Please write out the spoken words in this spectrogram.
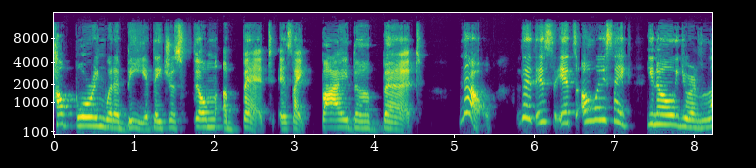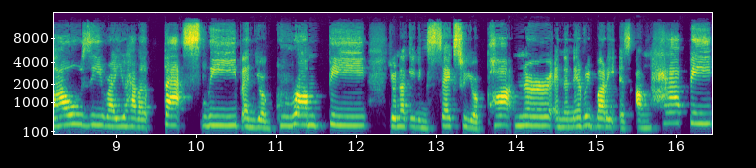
how boring would it be if they just film a bed. It's like by the bed. No. It's it's always like you know you're lousy right? You have a bad sleep and you're grumpy. You're not giving sex to your partner and then everybody is unhappy.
